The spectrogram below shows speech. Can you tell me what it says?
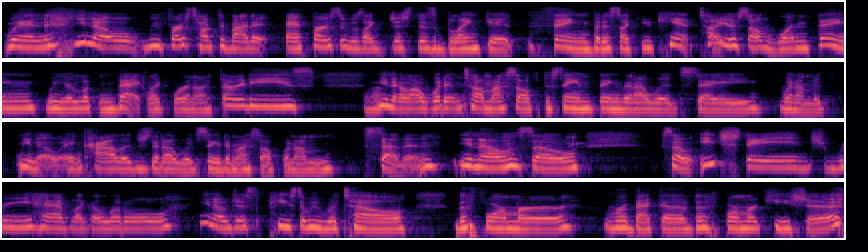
when, you know, we first talked about it, at first it was like just this blanket thing, but it's like you can't tell yourself one thing when you're looking back. Like we're in our 30s. Yeah. You know, I wouldn't tell myself the same thing that I would say when I'm, you know, in college that I would say to myself when I'm seven, you know? So so each stage we have like a little, you know, just piece that we would tell the former Rebecca, the former Keisha,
